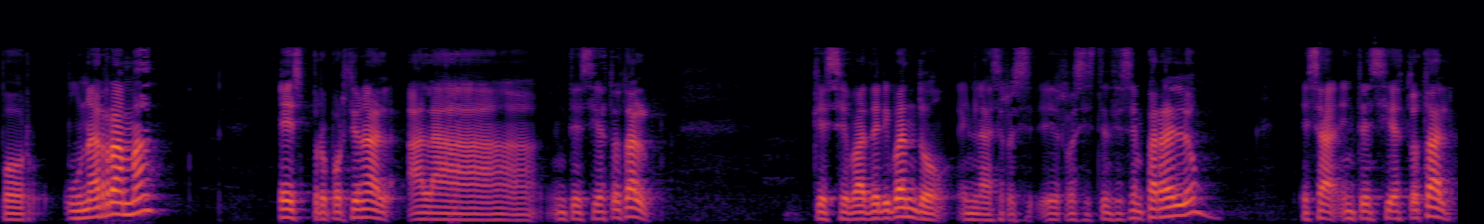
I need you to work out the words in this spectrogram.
por una rama es proporcional a la intensidad total que se va derivando en las eh, resistencias en paralelo. Esa intensidad total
